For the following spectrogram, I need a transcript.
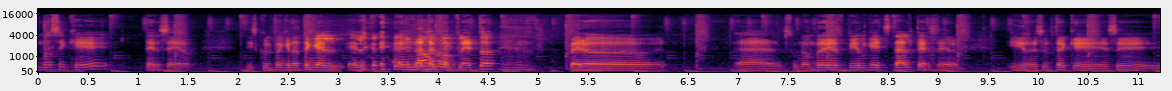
no sé qué, tercero. Disculpen que no tenga el, el- el El dato nombre. completo, pero ah, su nombre es Bill Gates tal tercero. Y resulta que ese,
